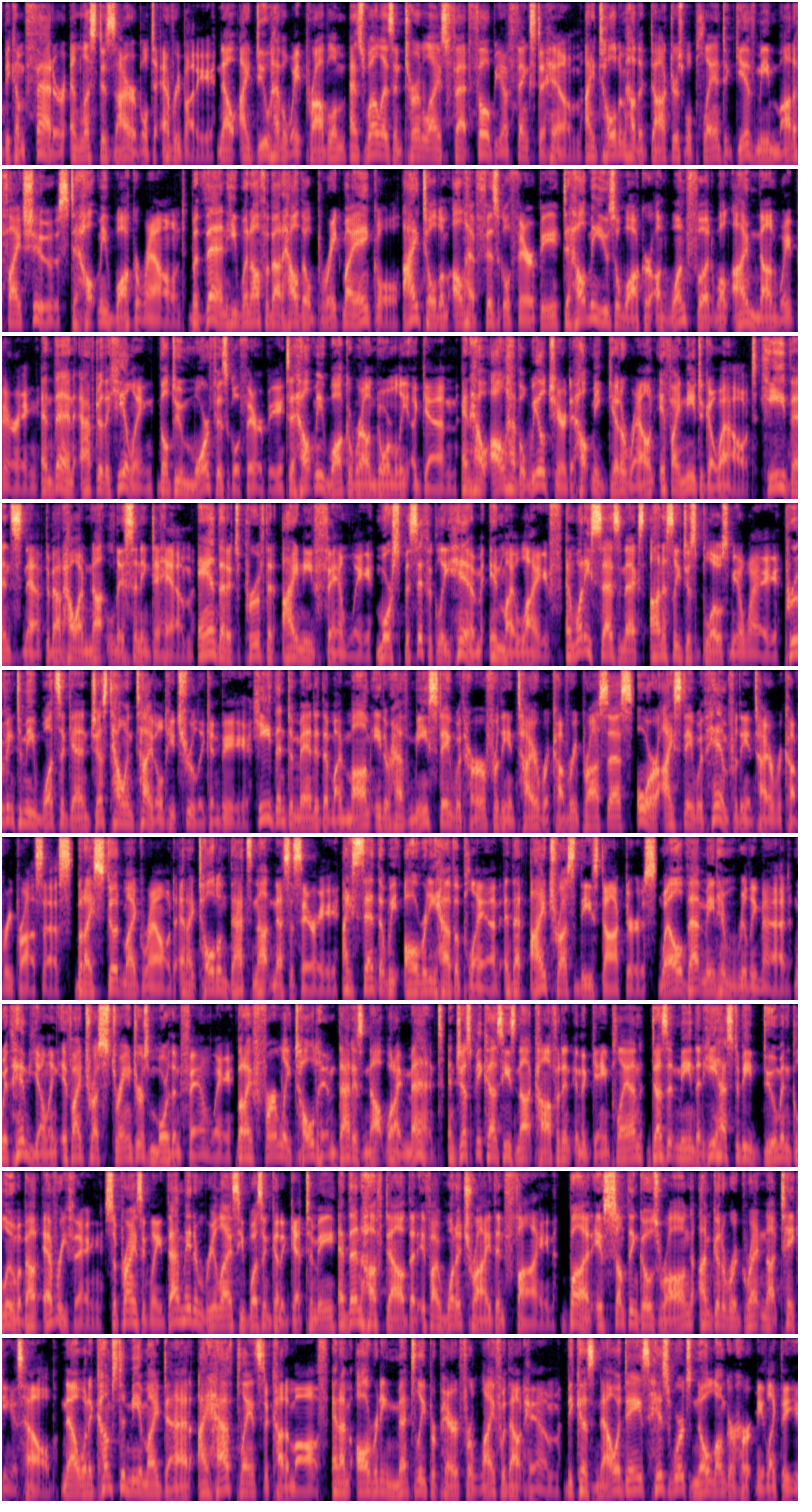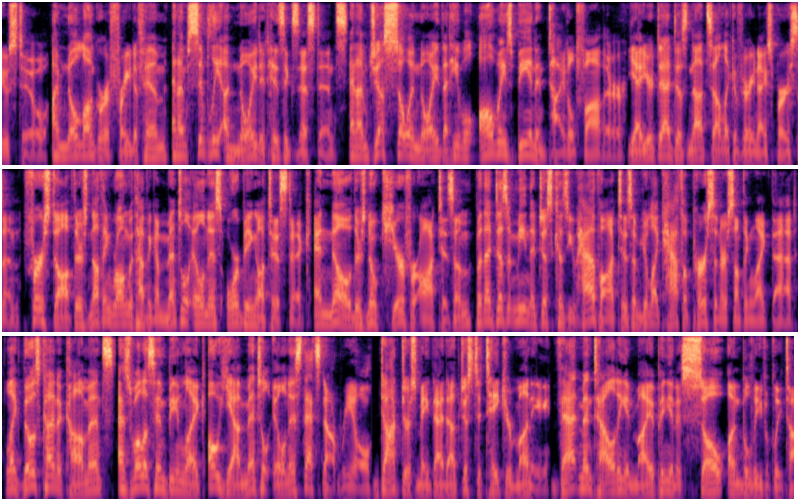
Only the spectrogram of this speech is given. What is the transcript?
become fatter and less desirable to everybody. Now, I do have a weight problem as well as internalized fat phobia thanks to him. I told him how the doctors will plan to give me modified shoes to help me walk around. But then he went off about how they'll break my ankle. I told him I'll have physical therapy to help me use a walker on one foot while I'm non-weight bearing. And then after the healing, they'll do more physical therapy to help me walk around normally again. And how I'll have a wheelchair to help me get around if I need to go out. He then snapped about how I'm not listening to him and that it's proof that I need family, more specifically him in my life. And what he says next honestly just blows me away, proving to me once again just how entitled he truly can be. He then demanded that my mom either have me stay with her for the entire recovery process or I stay with him for the entire recovery process. But I stood my ground and I told him that's not necessary. I said that we already have a plan and that I trust these doctors. Well, that made him really mad, with him yelling if I trust strangers more than family. But I firmly told him that is not what I meant. And just because he's not confident in the game plan doesn't mean that he has to be doom and gloom about everything. Surprisingly, that made him realize he wasn't gonna get to me and then huffed out that if I want to try, then fine. But if something goes wrong, I'm gonna regret not taking his help. Now, when it comes to me and my dad, I have plans to cut him off, and I'm already mentally prepared for life without him because nowadays his words no longer hurt me like they used to. I'm no longer afraid of him, and I'm simply annoyed at his existence. And I'm just so annoyed that he will always be an entitled father. Yeah, your dad does not sound like a very nice person. First off, there's nothing wrong with having a mental illness or being autistic. And no, there's no cure for autism, but that doesn't mean that just because you have autism, you're like half a person or something like that. Like those kind of comments, as well as him being like, oh yeah, mental illness, that's not real. Doctors made that up just to take your money. That mentality, in my opinion, is so unbelievably toxic.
